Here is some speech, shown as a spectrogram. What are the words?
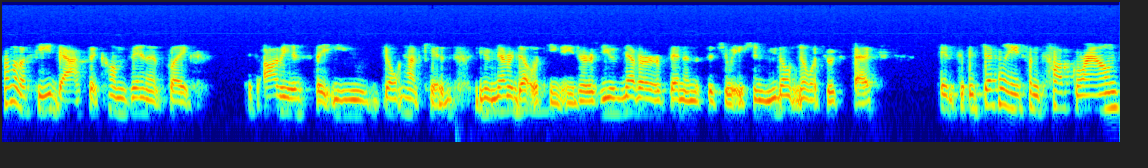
some of the feedback that comes in, it's like, it's obvious that you don't have kids. You've never dealt with teenagers. You've never been in the situation. You don't know what to expect. It's, it's definitely some tough ground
